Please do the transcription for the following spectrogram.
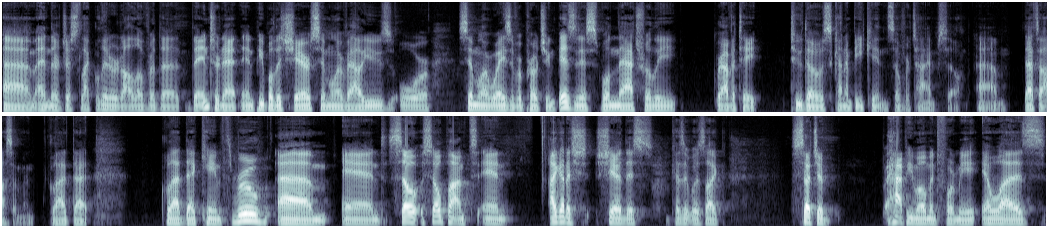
Um, and they're just like littered all over the the internet. And people that share similar values or similar ways of approaching business will naturally gravitate to those kind of beacons over time. So, um, that's awesome. And glad that glad that came through. Um, and so so pumped. And I got to sh- share this because it was like such a happy moment for me. It was,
